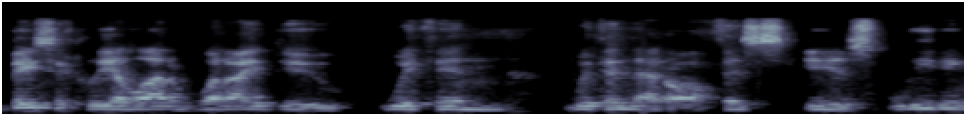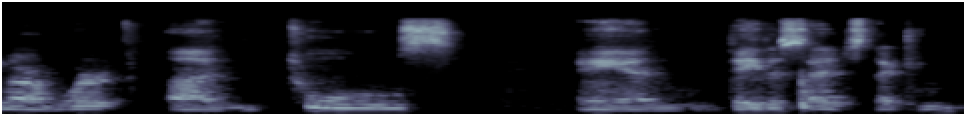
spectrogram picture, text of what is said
basically a lot of what I do within within that office is leading our work on tools and data sets that can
